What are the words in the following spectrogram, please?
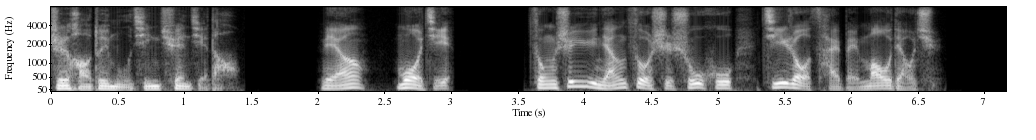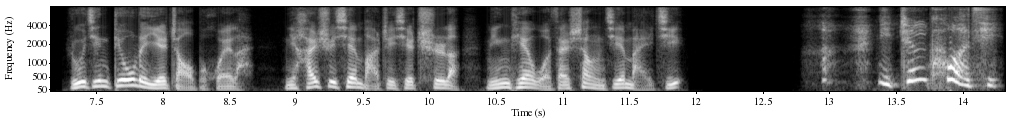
只好对母亲劝解道：“娘，莫急，总是玉娘做事疏忽，鸡肉才被猫叼去。如今丢了也找不回来，你还是先把这些吃了，明天我再上街买鸡。”你真阔气，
